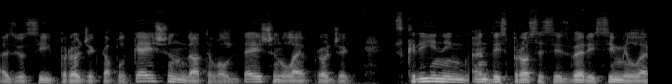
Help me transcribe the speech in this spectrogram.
As you see, project application, data validation, live project screening and this process is very similar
